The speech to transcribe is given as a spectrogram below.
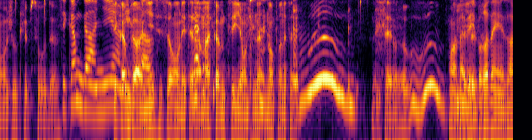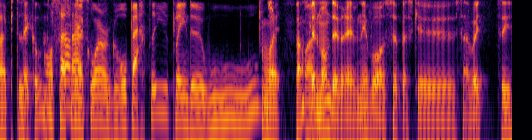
On joue au Club Soda. C'est comme gagner. C'est comme gagner, c'est ça. On était vraiment comme, tu sais, ils ont dit notre nom, puis on a fait wouh! Wouh, wouh! On avait les bras dans les airs puis tout. Cool. On s'attend bien à quoi? Un gros party, plein de wou wou wou? Ouais. Je pense Ouais. que le monde devrait venir voir ça parce que ça va être, tu sais,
